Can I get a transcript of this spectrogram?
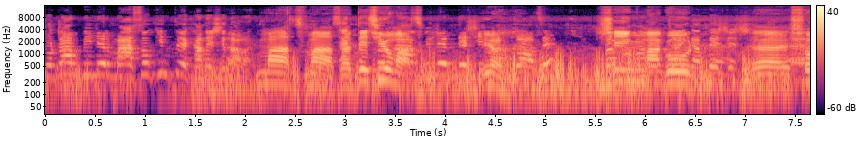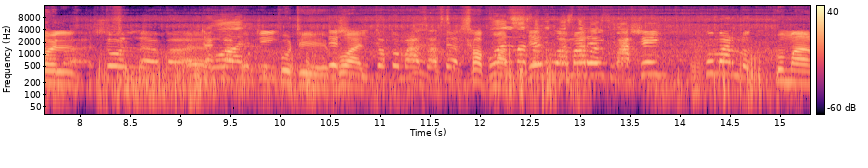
টোটাল বিলের মাছও কিন্তু এখানে এসে দাঁড়ায়। মাছ মাছ আর দেশীয় মাছ। বিলের দেশি মাছ। আছে। শিং, মাগুর, শোল, পুঁটি, পুঁটি, দেশি বোয়াল। যত মাছ আছে সব মাছ। যেহেতু আমার এই পাশেই কুমার নদী। কুমার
